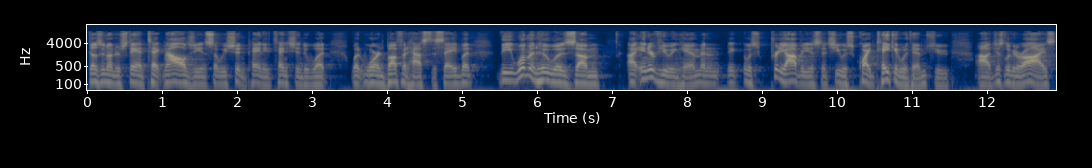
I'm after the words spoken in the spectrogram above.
doesn't understand technology. And so we shouldn't pay any attention to what, what Warren Buffett has to say. But the woman who was um, uh, interviewing him, and it was pretty obvious that she was quite taken with him. She, uh, just look at her eyes.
